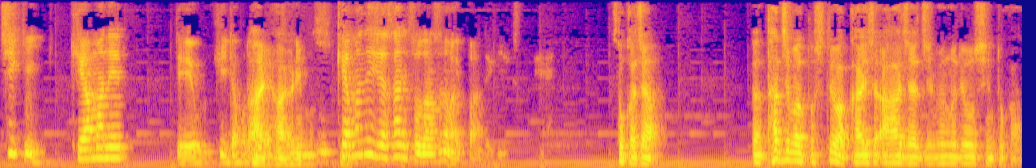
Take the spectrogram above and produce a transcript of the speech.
地域にケアマネってよく聞いたことあるんですはいはいありますケアマネージャーさんに相談するのが一般的ですね。そうか、じゃあ、立場としては会社、ああ、じゃあ自分の両親とか、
